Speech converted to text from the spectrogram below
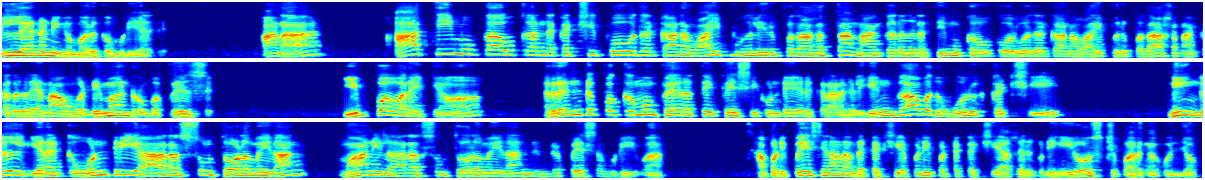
இல்லைன்னு நீங்க மறுக்க முடியாது. ஆனா அதிமுகவுக்கு அந்த கட்சி போவதற்கான வாய்ப்புகள் இருப்பதாகத்தான் நான் கருதுறேன். திமுகவுக்கு வருவதற்கான வாய்ப்பு இருப்பதாக நான் கருதுறேன். ஏன்னா அவங்க டிமாண்ட் ரொம்ப பெருசு. இப்ப வரைக்கும் ரெண்டு பக்கமும் பேரத்தை பேசிக்கொண்டே இருக்கிறார்கள். எங்காவது ஒரு கட்சி நீங்கள் எனக்கு ஒன்றிய அரசும் தோழமைதான் மாநில அரசும் தோழமைதான் என்று பேச முடியுமா? அப்படி பேசினால் அந்த கட்சி எப்படிப்பட்ட கட்சியாக இருக்கும்? நீங்க யோசிச்சு பாருங்க கொஞ்சம்.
